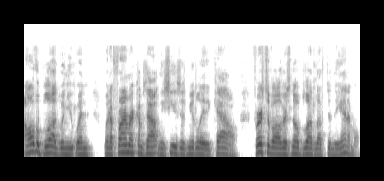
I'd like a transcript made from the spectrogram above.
all the blood when you when when a farmer comes out and he sees his mutilated cow, first of all, there's no blood left in the animal.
